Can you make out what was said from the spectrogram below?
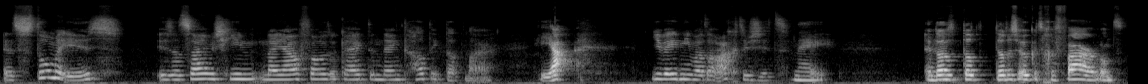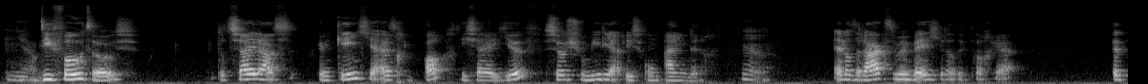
En het stomme is, is dat zij misschien naar jouw foto kijkt en denkt, had ik dat maar. ja, Je weet niet wat erachter zit. nee. En dat, dat, dat is ook het gevaar. Want Ja. die foto's. Dat zei laatst een kindje uit groep 8. Die zei, juf, social media is oneindig. ja. En dat raakte me een beetje dat ik dacht, ja, het,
